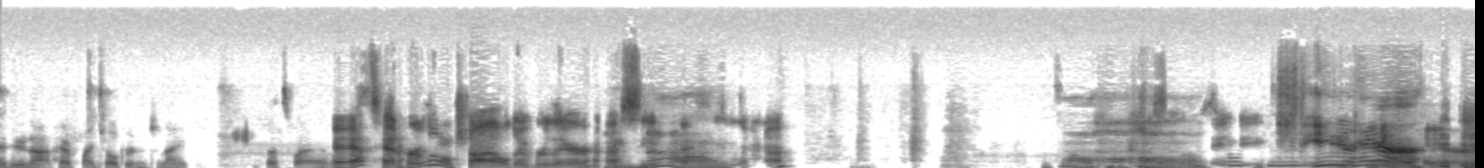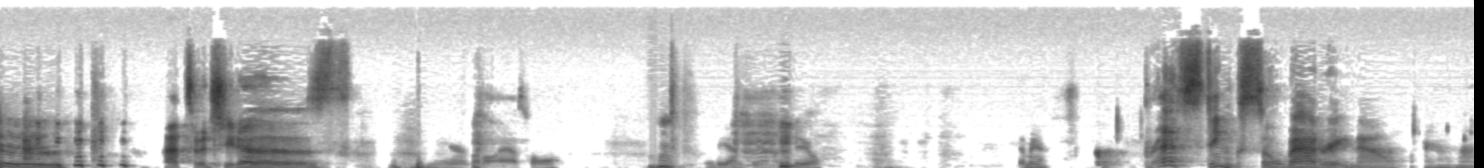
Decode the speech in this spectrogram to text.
I do not have my children tonight. That's why I was- had her little child over there. I, I see, I see Luna. Oh, Baby. she's eating your Eating hair. your hair. That's what she does. You're a little asshole. You can be on camera too. Come here. Her breath stinks so bad right now. I don't know.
